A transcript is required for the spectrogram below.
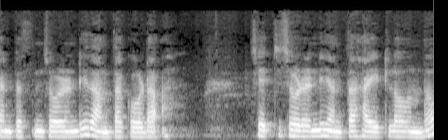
కనిపిస్తుంది చూడండి. ఇదంతా కూడా చర్చి చూడండి ఎంత హైట్లో ఉందో.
